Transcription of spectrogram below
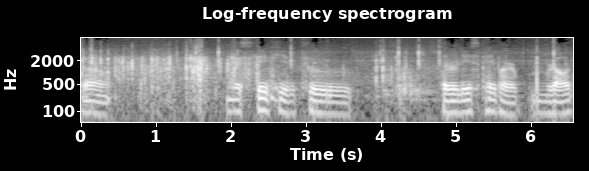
So we stick it to the release paper rod.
